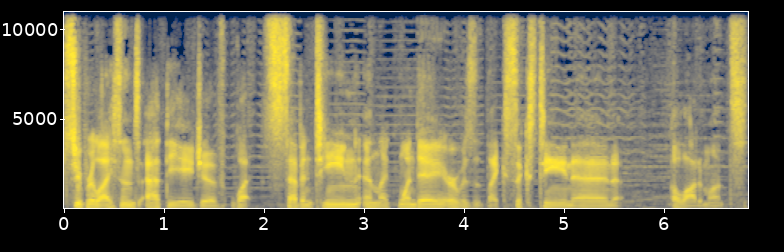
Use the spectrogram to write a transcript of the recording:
super license at the age of what 17 and like one day or was it like 16 and a lot of months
